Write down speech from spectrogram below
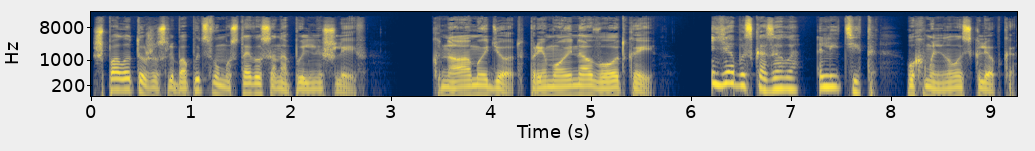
Шпала тоже с любопытством уставился на пыльный шлейф. «К нам идет, прямой наводкой». «Я бы сказала, летит», — ухмыльнулась Клёпка.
